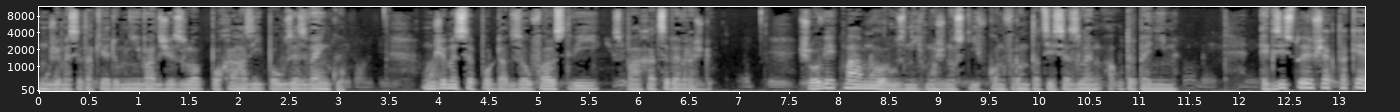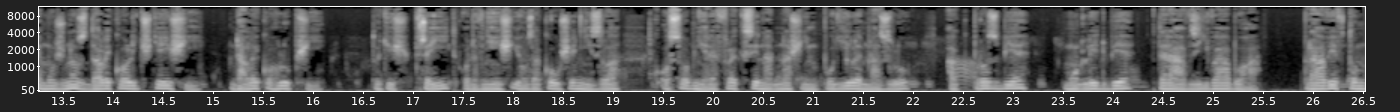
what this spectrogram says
Můžeme se také domnívat, že zlo pochází pouze zvenku. Můžeme se poddat zoufalství, spáchat sebevraždu. Člověk má mnoho různých možností v konfrontaci se zlem a utrpením. Existuje však také možnost daleko ličtější, daleko hlubší, totiž přejít od vnějšího zakoušení zla k osobní reflexi nad naším podílem na zlu a k prozbě, modlitbě, která vzývá Boha. Právě v tom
